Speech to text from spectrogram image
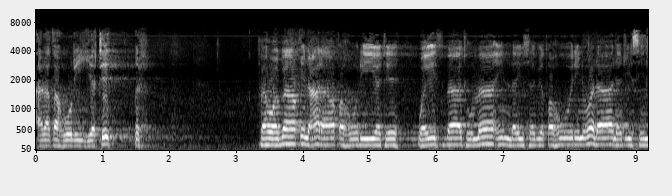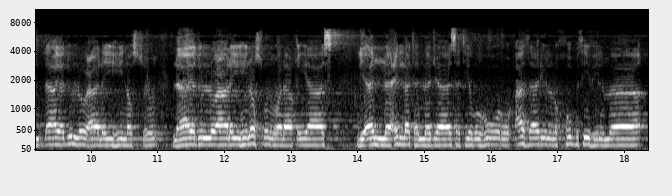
على طهوريته. قف. فهو باق على طهوريته وإثبات ماء ليس بطهور ولا نجس لا يدل عليه نص لا يدل عليه نص ولا قياس لأن علة النجاسة ظهور أثر الخبث في الماء.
